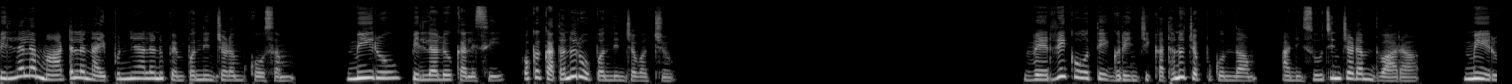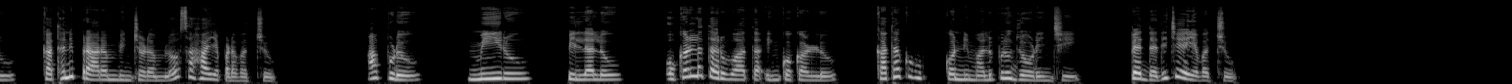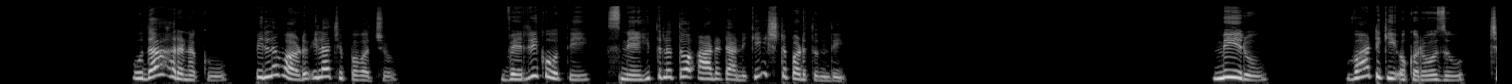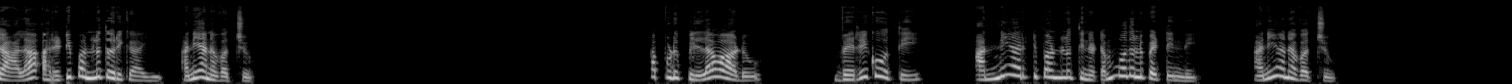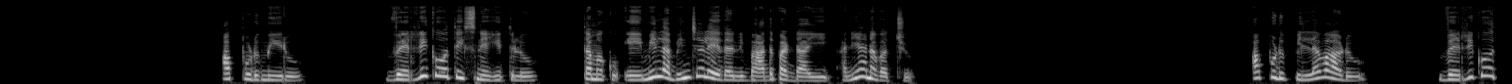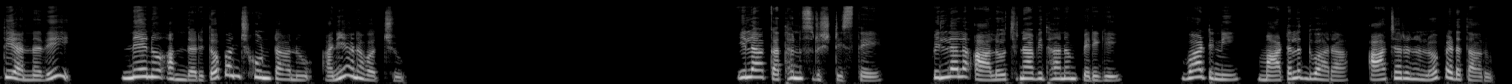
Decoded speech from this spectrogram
పిల్లల మాటల నైపుణ్యాలను పెంపొందించడం కోసం మీరు పిల్లలు కలిసి ఒక కథను రూపొందించవచ్చు. వెర్రికోతి గురించి కథను చెప్పుకుందాం అని సూచించడం ద్వారా మీరు కథని ప్రారంభించడంలో సహాయపడవచ్చు. అప్పుడు మీరు పిల్లలు ఒకళ్ళ తరువాత ఇంకొకళ్ళు కథకు కొన్ని మలుపులు జోడించి పెద్దది చేయవచ్చు. ఉదాహరణకు పిల్లవాడు ఇలా చెప్పవచ్చు. వెర్రికోతి స్నేహితులతో ఆడటానికి ఇష్టపడుతుంది. మీరు వాటికి ఒకరోజు చాలా అరటి పండ్లు దొరికాయి అని అనవచ్చు. అప్పుడు పిల్లవాడు వెర్రికోతి అన్ని అరటిపండ్లు తినటం మొదలుపెట్టింది అని అనవచ్చు. అప్పుడు మీరు వెర్రికోతి స్నేహితులు తమకు ఏమీ లభించలేదని బాధపడ్డాయి అని అనవచ్చు. అప్పుడు పిల్లవాడు వెర్రికోతి అన్నది నేను అందరితో పంచుకుంటాను అని అనవచ్చు. ఇలా కథను సృష్టిస్తే పిల్లల ఆలోచనా విధానం పెరిగి వాటిని మాటల ద్వారా ఆచరణలో పెడతారు.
